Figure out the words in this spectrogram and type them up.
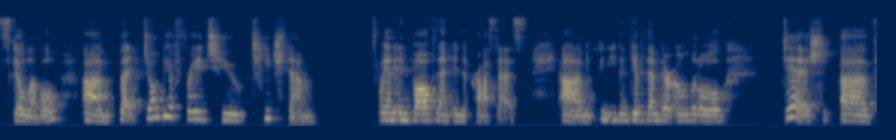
skill level. Um, but don't be afraid to teach them and involve them in the process. Um, you can even give them their own little dish of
